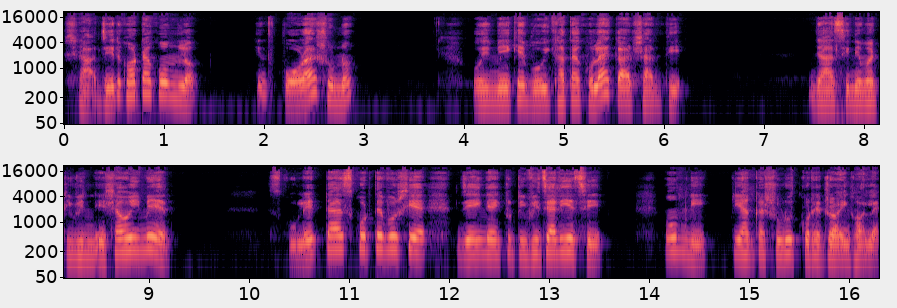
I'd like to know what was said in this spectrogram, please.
সাজের ঘটা কমল, কিন্তু পড়াশুনো। ওই মেয়েকে বই খাতা খোলায় কার শান্তি? যা সিনেমা টিভির নেশা ওই মেয়ের। স্কুলের টাস্ক করতে বসিয়ে যেই না একটু টিভি চালিয়েছি, অমনি প্রিয়াঙ্কা শুরু করে ড্রয়িং হলে।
